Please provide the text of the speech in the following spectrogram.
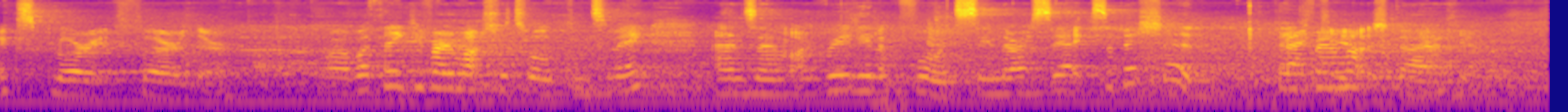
explore it further. Well, well, thank you very much for talking to me, and um, I really look forward to seeing the rest of the exhibition. Thank, thank you very you. much, Gaia.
